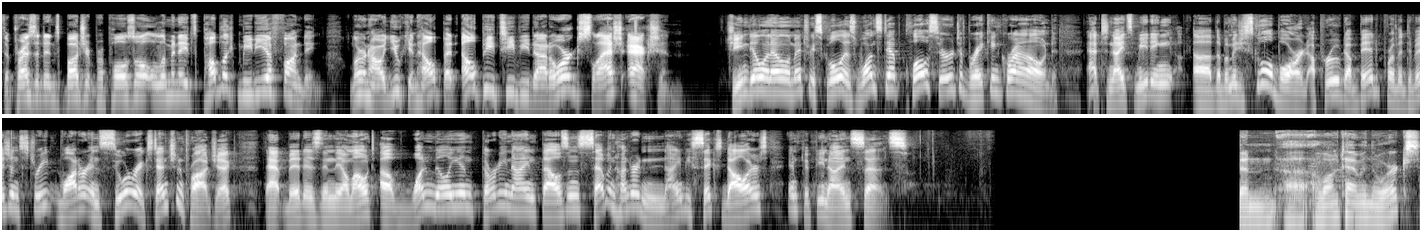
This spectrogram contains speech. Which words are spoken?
The president's budget proposal eliminates public media funding. Learn how you can help at lptv.org/action. Gene Dillon Elementary School is one step closer to breaking ground. At tonight's meeting, uh, the Bemidji School Board approved a bid for the Division Street Water and Sewer Extension Project. That bid is in the amount of $1,039,796.59. been uh, a long time in the works,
